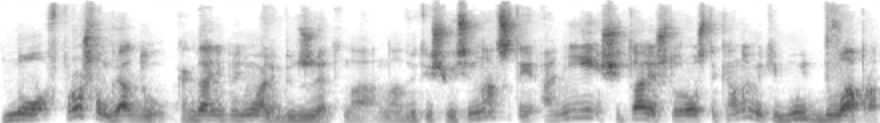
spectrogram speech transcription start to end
Но в прошлом году, когда они принимали бюджет на, на 2018, они считали, что рост экономики будет 2%.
